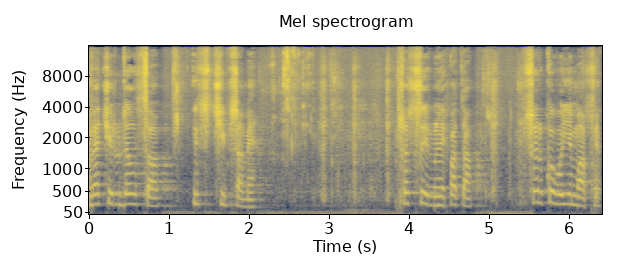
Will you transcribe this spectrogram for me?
вечір удався із чіпсами. Що сиру не вистачає. Сиркової маси.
